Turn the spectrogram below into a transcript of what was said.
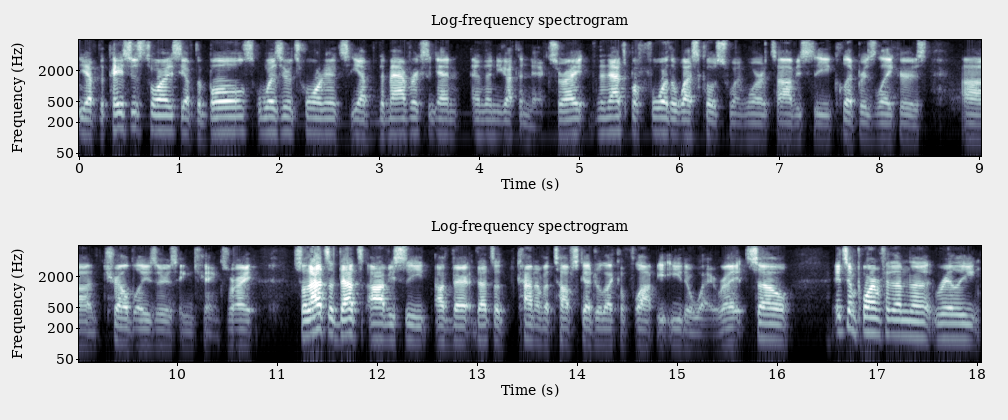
you have the Pacers twice, you have the Bulls, Wizards, Hornets, you have the Mavericks again, and then you got the Knicks, right? Then that's before the West Coast swing, where it's obviously Clippers, Lakers, uh, Trailblazers, and Kings, right? So that's a that's obviously a very that's a kind of a tough schedule that could flop you either way, right? So it's important for them to really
